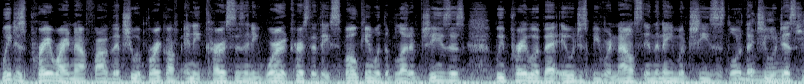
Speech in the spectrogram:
We just pray right now, Father, that you would break off any curses, any word curse that they've spoken with the blood of Jesus. We pray, Lord, that it would just be renounced in the name of Jesus, Lord. That you would just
